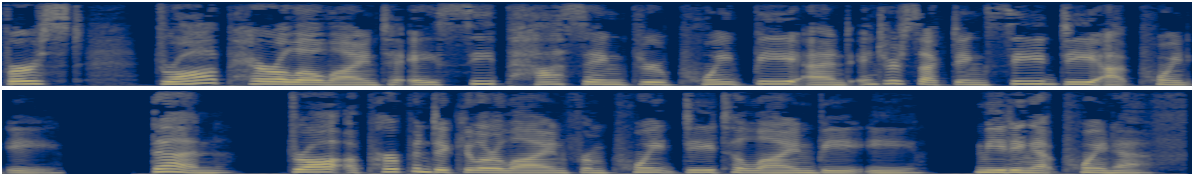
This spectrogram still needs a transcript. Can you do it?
First, draw a parallel line to AC passing through point B and intersecting CD at point E. Then, draw a perpendicular line from point D to line BE, meeting at point F.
